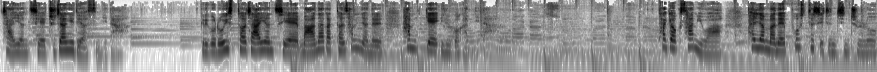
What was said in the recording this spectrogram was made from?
자이언츠의 주장이 되었습니다. 그리고 로이스터 자이언츠의 만화 같은 3년을 함께 읽어갑니다. 타격 3위와 8년 만에 포스트 시즌 진출로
